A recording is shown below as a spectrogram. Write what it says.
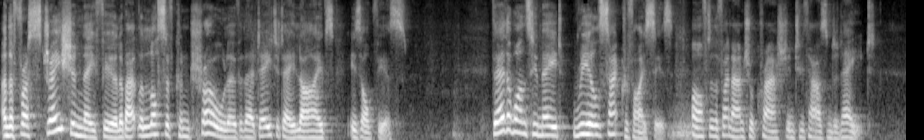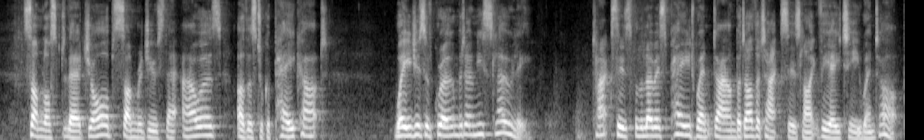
and the frustration they feel about the loss of control over their day-to-day -day lives is obvious. They're the ones who made real sacrifices after the financial crash in 2008. Some lost their jobs, some reduced their hours, others took a pay cut. Wages have grown, but only slowly. Taxes for the lowest paid went down, but other taxes like VAT went up.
